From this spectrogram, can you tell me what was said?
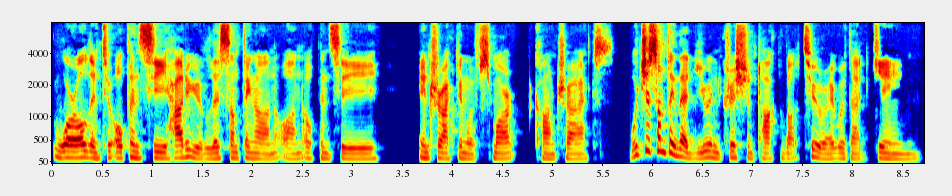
world into OpenSea. How do you list something on on OpenSea? Interacting with smart contracts which is something that you and Christian talked about too, right? With that game.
